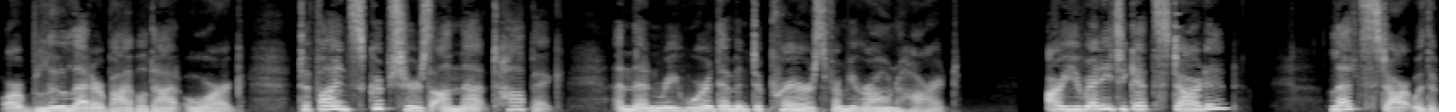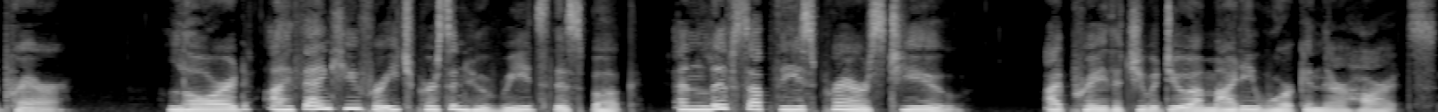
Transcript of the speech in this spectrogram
or BlueLetterBible.org to find scriptures on that topic and then reword them into prayers from your own heart. Are you ready to get started? Let's start with a prayer. Lord, I thank you for each person who reads this book and lifts up these prayers to you. I pray that you would do a mighty work in their hearts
